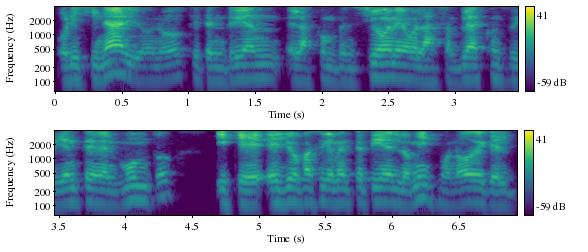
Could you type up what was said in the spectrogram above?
originario ¿no? que tendrían las convenciones o las asambleas constituyentes en el mundo y que ellos básicamente piden lo mismo, ¿no? de que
